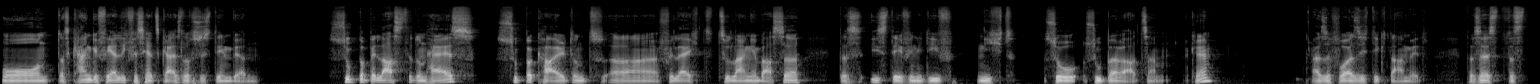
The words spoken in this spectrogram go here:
und das kann gefährlich fürs Herz-Kreislauf-System werden. Super belastet und heiß, super kalt und äh, vielleicht zu lange im Wasser das ist definitiv nicht so super ratsam. Okay? Also vorsichtig damit. Das heißt, das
